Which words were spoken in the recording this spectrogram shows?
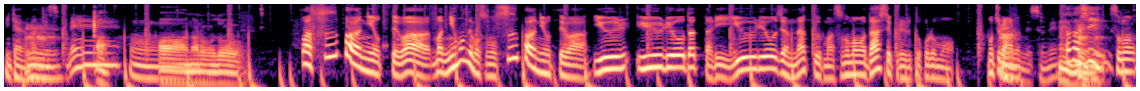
みたいな感じですよね。うん。ああなるほど。まあ、スーパーによっては、まあ、日本でもそのスーパーによっては有有料だったり有料じゃなく、まあ、そのまま出してくれるところももちろんあるんですよね。うん。ただし、うんその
